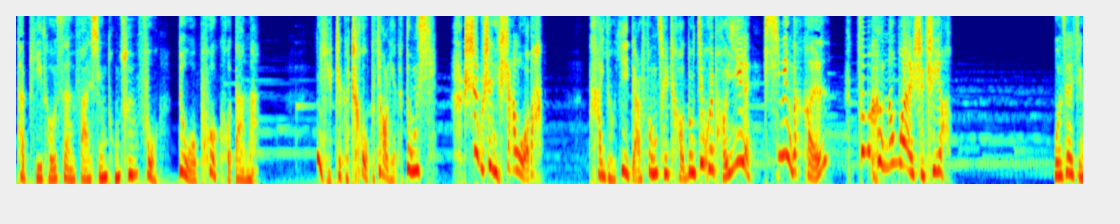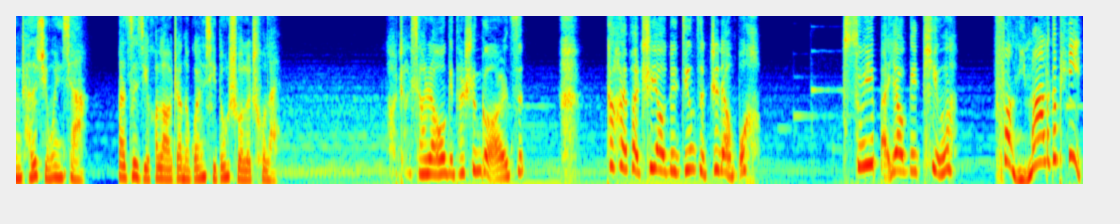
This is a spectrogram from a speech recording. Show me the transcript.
他披头散发，形同村妇，对我破口大骂：“你这个臭不要脸的东西，是不是你杀了我爸？他有一点风吹草动就会跑医院，惜命的很，怎么可能不按时吃药？”我在警察的询问下。把自己和老张的关系都说了出来。老张想让我给他生个儿子，他害怕吃药对精子质量不好，所以把药给停了。放你妈了个屁！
